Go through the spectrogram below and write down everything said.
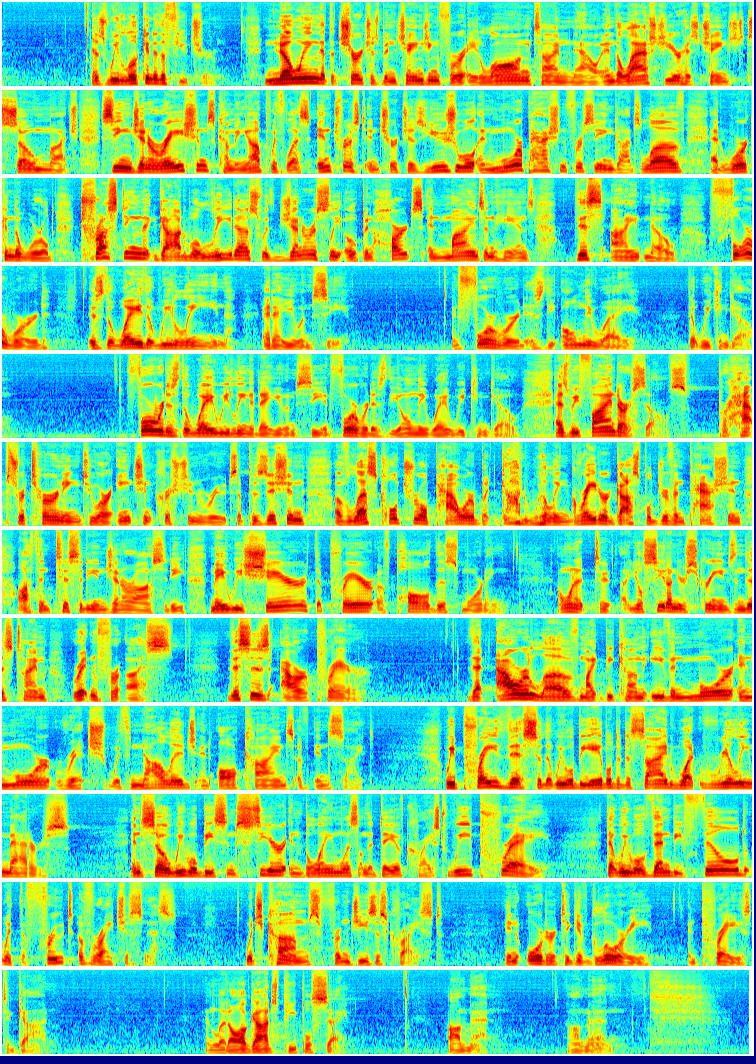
as we look into the future knowing that the church has been changing for a long time now, and the last year has changed so much. Seeing generations coming up with less interest in church as usual and more passion for seeing God's love at work in the world, trusting that God will lead us with generously open hearts and minds and hands. This I know. Forward is the way that we lean at AUMC. And forward is the only way that we can go. Forward is the way we lean at AUMC, and forward is the only way we can go. As we find ourselves, perhaps returning to our ancient Christian roots, a position of less cultural power, but God willing, greater gospel driven passion, authenticity, and generosity, may we share the prayer of Paul this morning. I want it to, you'll see it on your screens, and this time written for us. This is our prayer that our love might become even more and more rich with knowledge and all kinds of insight. We pray this so that we will be able to decide what really matters. And so we will be sincere and blameless on the day of Christ. We pray that we will then be filled with the fruit of righteousness, which comes from Jesus Christ, in order to give glory and praise to God. And let all God's people say, Amen. Amen.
